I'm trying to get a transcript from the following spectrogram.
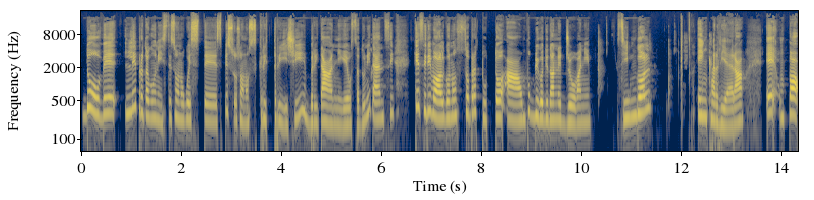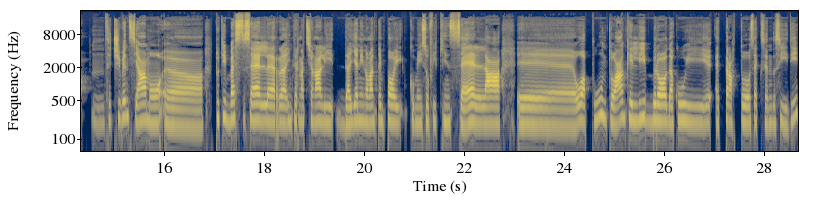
dove le protagoniste sono queste spesso sono scrittrici britanniche o statunitensi, che si rivolgono soprattutto a un pubblico di donne giovani, single e in carriera e un po', mhmm, se ci pensiamo, ehm, tutti i best seller internazionali dagli anni '90 in poi, come i Sophie Kinsella, ehm, o appunto anche il libro da cui è tratto Sex and the City,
